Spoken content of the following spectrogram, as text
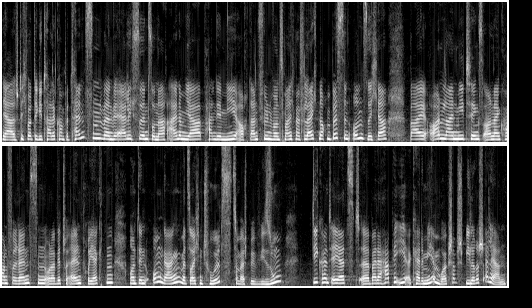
Ja, Stichwort digitale Kompetenzen. Wenn wir ehrlich sind, so nach einem Jahr Pandemie, auch dann fühlen wir uns manchmal vielleicht noch ein bisschen unsicher bei Online-Meetings, Online-Konferenzen oder virtuellen Projekten. Und den Umgang mit solchen Tools, zum Beispiel wie Zoom, die könnt ihr jetzt äh, bei der HPI Academy im Workshop spielerisch erlernen.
